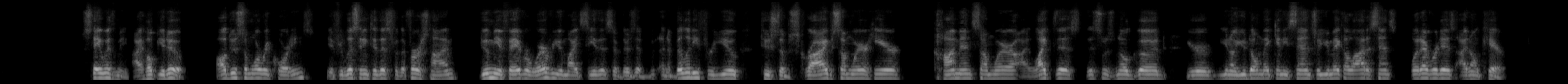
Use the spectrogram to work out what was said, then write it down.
stay with me. I hope you do. I'll do some more recordings. If you're listening to this for the first time, do me a favor, wherever you might see this, if there's a, an ability for you to subscribe somewhere here, comment somewhere, I like this, this was no good, you're you know you don't make any sense or you make a lot of sense whatever it is i don't care.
